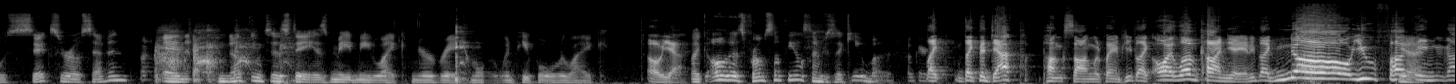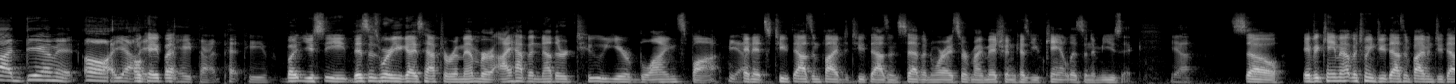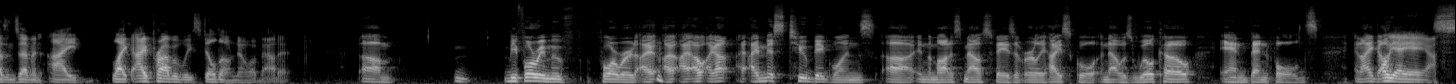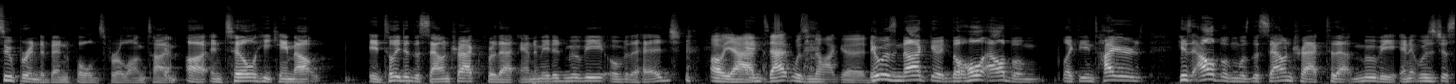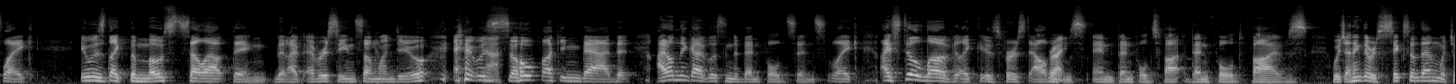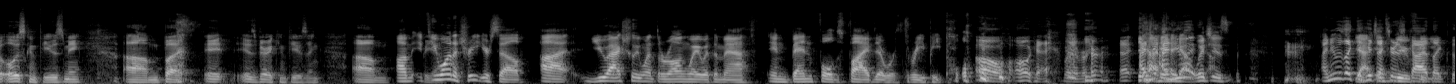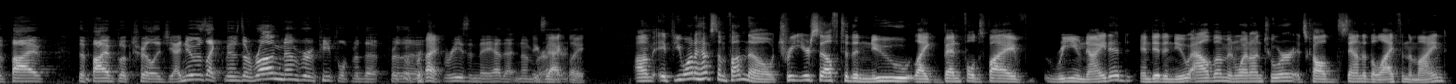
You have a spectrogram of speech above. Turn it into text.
06 or 07 and nothing to this day has made me like nerd rage more when people were like Oh yeah. like oh that's from something else i'm just like you motherfucker Like like the Daft Punk song would play and people like, "Oh, I love Kanye," and he'd be like, "No, you fucking god damn it!" Oh yeah. Okay, I, but- I hate that pet peeve. But you see, this is where you guys have to remember I have another two year blind spot, Yeah. and it's 2005 to 2007 where I served my mission because you can't listen to music. Yeah. So if it came out between 2005 and 2007, I like I probably still don't know about it. Um, before we move forward, I I, I, I got I missed two big ones uh, in the Modest Mouse phase of early high school, and that was Wilco and Ben Folds. And I got Oh, yeah, yeah, yeah. super into Ben Folds for a long time uh, until he came out. Until he did the soundtrack for that animated movie Over the Hedge, Oh yeah, And- that was not good. it was not good. The whole album, like the entire his album was the soundtrack to that movie and it was just like it was like the most sellout thing that I've ever seen someone do and it was Yeah. so fucking bad that I don't think I've listened to Ben Fold since. Like I still love like his first albums and Ben Fold's fi- Ben Fold 5s, which I think there were 6 of them, which always confused me. Um, but it is very confusing. Um, um, if But you want to treat yourself, uh, you actually went the wrong way with the math. In Ben Folds five, there were three people. oh, okay, whatever. Yeah, I- I yeah, yeah, it- which is I knew it was like the Hitchhiker's Guide, like the five the five book trilogy. I knew it was like there's was the wrong number of people for the for the Right. reason they had that number. Exactly. Um, if you want to have some fun though, treat yourself to the new like Ben Folds Five reunited and did a new album and went on tour. It's called Sound of the Life and the Mind.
